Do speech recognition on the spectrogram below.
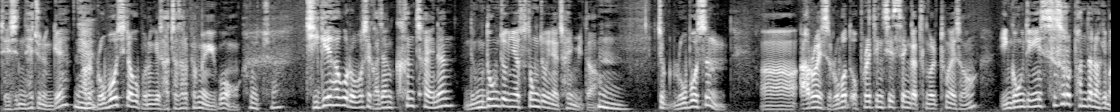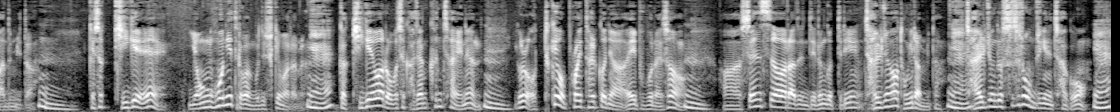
대신 해 주는 게 네. 바로 로봇이라고 보는 게 4차 산업혁명이고 그렇죠. 기계하고 로봇의 가장 큰 차이는 능동적이냐 수동적이냐 차이입니다. 음. 즉 로봇은 어, ROS robot operating system 같은 걸 통해서 인공지능이 스스로 판단하게 만듭니다. 음. 그래서 기계에 영혼이 들어간 거죠 쉽게 말하면. 예. 그러니까 기계와 로봇의 가장 큰 차이는 음. 이걸 어떻게 operate 할 거냐의 부분에서 음. 어, 센서라든지 이런 것들이 자율주행하고 동일합니다. 예. 자율주행도 스스로 움직이는 차고 예.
